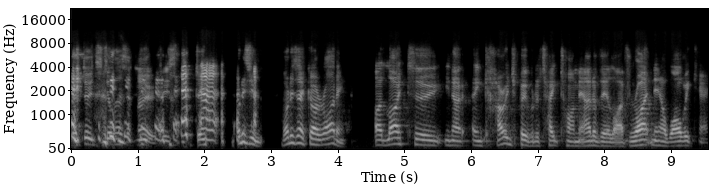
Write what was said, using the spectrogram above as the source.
that dude still hasn't moved. Dude, what is he? What is that guy writing? I'd like to, you know, encourage people to take time out of their life right now while we can.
